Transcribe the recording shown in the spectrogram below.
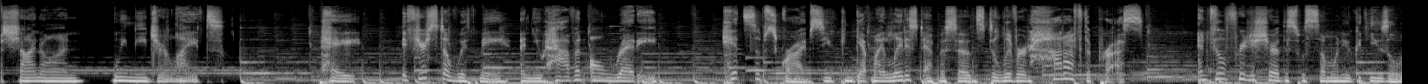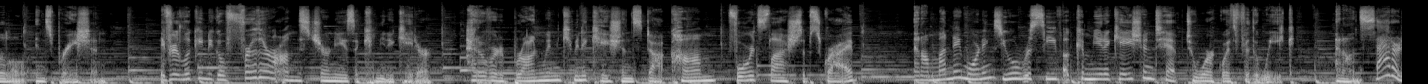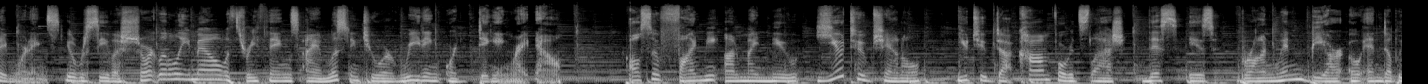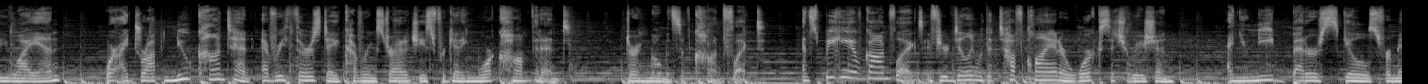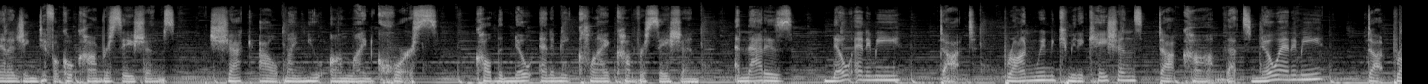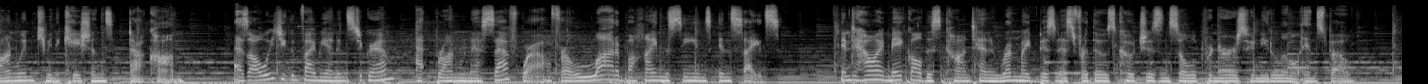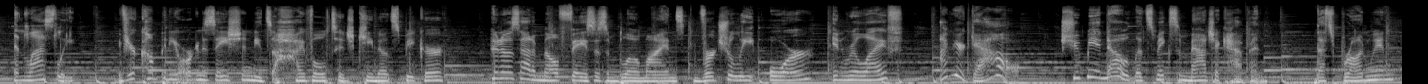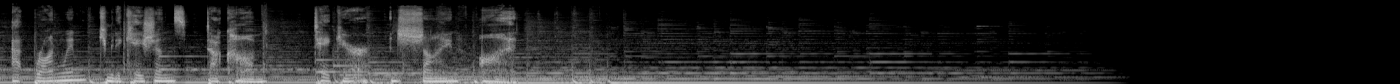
Shine on. We need your light. Hey, if you're still with me and you haven't already, hit subscribe so you can get my latest episodes delivered hot off the press and feel free to share this with someone who could use a little inspiration. If you're looking to go further on this journey as a communicator, head over to bronwyncommunications.com forward slash subscribe. And on Monday mornings, you will receive a communication tip to work with for the week. And on Saturday mornings, you'll receive a short little email with three things I am listening to or reading or digging right now. Also, find me on my new YouTube channel youtube.com forward slash this is Bronwyn, B R O N W Y N, where I drop new content every Thursday covering strategies for getting more confident during moments of conflict. And speaking of conflict, if you're dealing with a tough client or work situation and you need better skills for managing difficult conversations, check out my new online course called the No Enemy Client Conversation. And that is noenemy.com bronwyncommunications.com. That's noenemy.bronwyncommunications.com. As always, you can find me on Instagram at BronwynSF, where I offer a lot of behind the scenes insights into how I make all this content and run my business for those coaches and solopreneurs who need a little inspo. And lastly, if your company or organization needs a high voltage keynote speaker who knows how to melt faces and blow minds virtually or in real life, I'm your gal shoot me a note. Let's make some magic happen. That's Bronwyn at BronwynCommunications.com. Take care and shine on.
